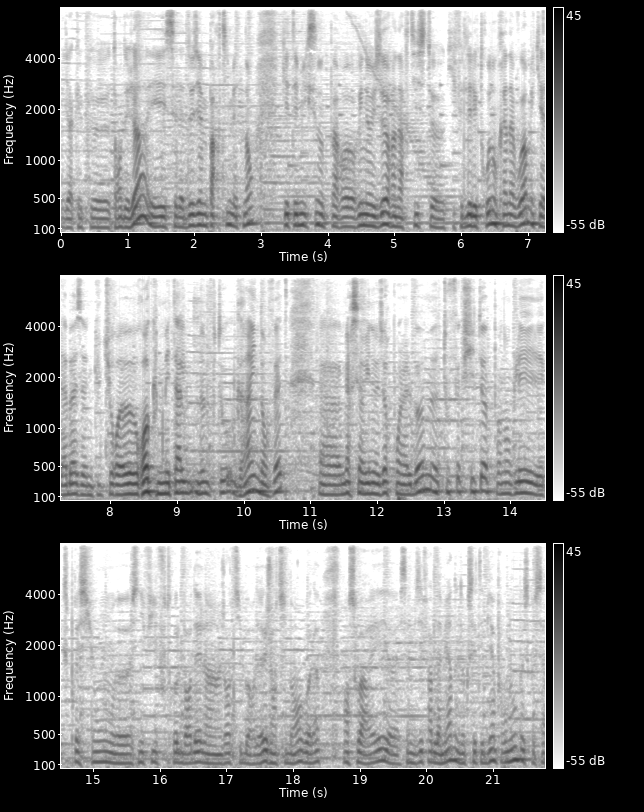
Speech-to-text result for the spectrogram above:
il y a quelques temps déjà et c'est la deuxième partie maintenant qui a été mixée donc, par Renoiser, un artiste qui fait de l'électro, donc rien à voir mais qui à la base a une culture rock, metal, même plutôt grind en fait. Euh, merci à Renoiser pour l'album. To fuck shit up en anglais, l'expression euh, signifie foutre le bordel, un gentil bordel, gentiment, voilà, en soirée, euh, s'amuser, faire de la merde. Donc c'était bien pour nous parce que ça,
